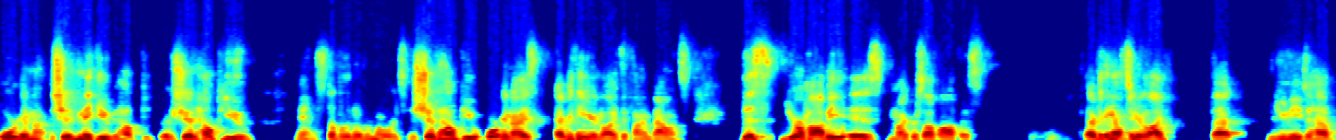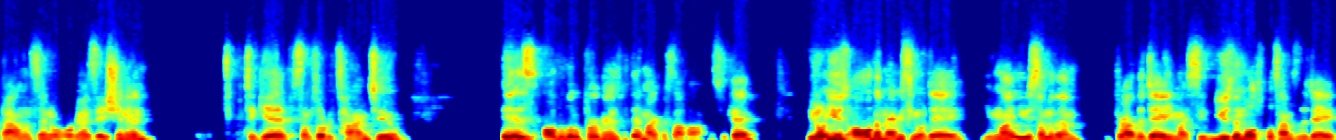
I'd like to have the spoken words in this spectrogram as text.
organize. Should make you help or should help you. Man, stumbling over my words. It should help you organize everything in your life to find balance. This your hobby is Microsoft Office. Everything else in your life that you need to have balance in or organization in to give some sort of time to is all the little programs within Microsoft Office. Okay. You don't use all of them every single day. You might use some of them throughout the day. You might see, use them multiple times of the day.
